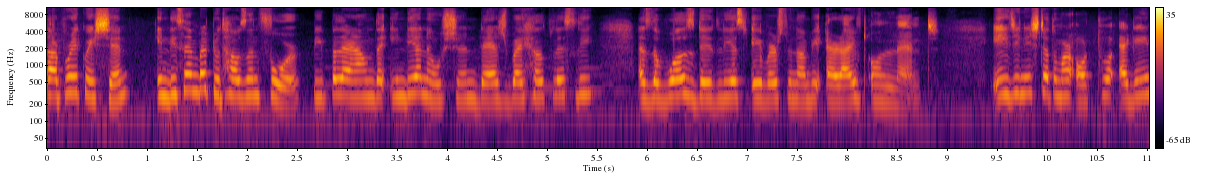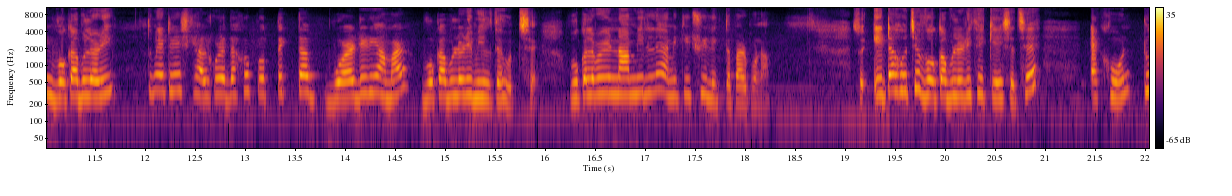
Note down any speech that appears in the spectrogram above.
তারপরে question in December two thousand four people around the Indian ocean dash by helplessly as the world's deadliest ever tsunami arrived on land এই জিনিসটা তোমার অর্থ অ্যাগেইন ভোকাবুলারি তুমি একটা জিনিস খেয়াল করে দেখো, প্রত্যেকটা ওয়ার্ডেরই আমার ভোকাবুলারি মিলতে হচ্ছে। ভোকাবুলারি না মিললে আমি কিছুই লিখতে পারব না। সো এটা হচ্ছে ভোকাবুলারি থেকে এসেছে। এখন টু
